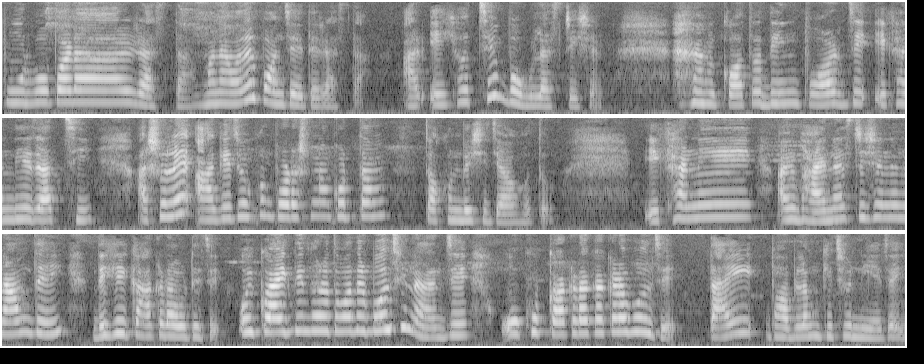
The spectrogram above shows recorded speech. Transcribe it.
পূর্বপাড়ার রাস্তা মানে আমাদের পঞ্চায়েতের রাস্তা। আর এই হচ্ছে বগুলা স্টেশন। কতদিন পর যে এখান দিয়ে যাচ্ছি, আসলে আগে যখন পড়াশোনা করতাম, তখন বেশি যাওয়া হতো। এখানে আমি ভাইনা স্টেশনে নামতেই দেখি কাঁকড়া উঠেছে। ওই কয়েকদিন ধরে তোমাদের বলছি না যে, ও খুব কাঁকড়া কাঁকড়া বলছে? তাই ভাবলাম কিছু নিয়ে যাই।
